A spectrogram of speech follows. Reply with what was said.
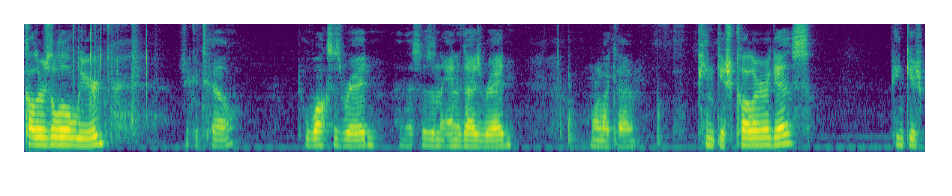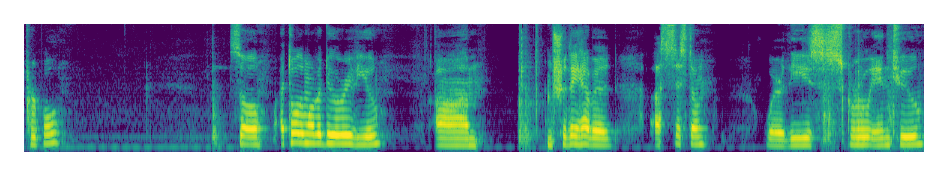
Color's a little weird, as you could tell. Toolbox is red, and this is an anodized red. More like a pinkish color, I guess. Pinkish purple. So, I told them I would do a review. Um, I'm sure they have a, a system where these screw into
